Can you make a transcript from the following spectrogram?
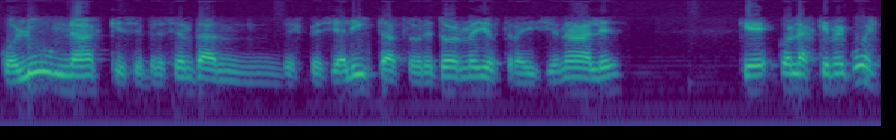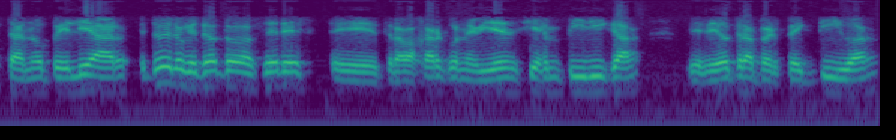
columnas que se presentan de especialistas, sobre todo en medios tradicionales, que con las que me cuesta no pelear. Entonces lo que trato de hacer es eh, trabajar con evidencia empírica desde otra perspectiva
